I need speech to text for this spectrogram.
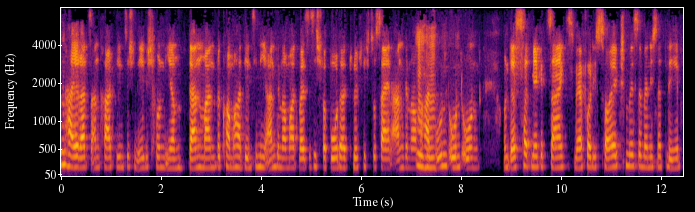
einen Heiratsantrag, den sie schon ewig von ihrem dann Mann bekommen hat, den sie nie angenommen hat, weil sie sich verboten hat, glücklich zu sein, angenommen mhm. hat und, und, und. Und das hat mir gezeigt, es wäre vor die Säue geschmissen, wenn ich nicht lebe.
